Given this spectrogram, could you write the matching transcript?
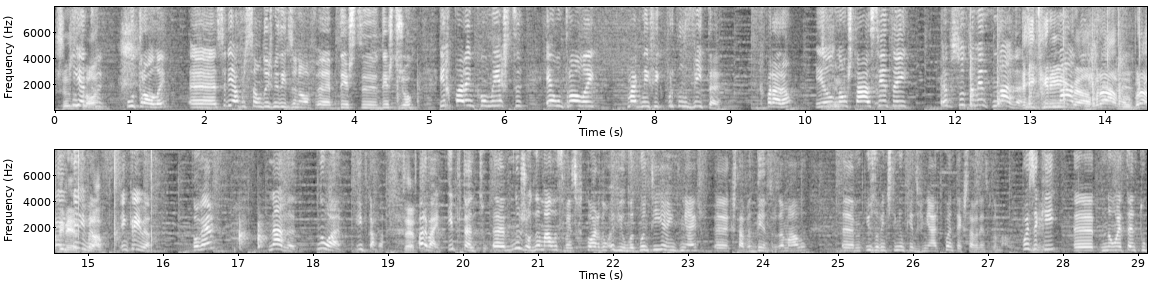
Jogo que do entre trolley. o trolley eh, seria a versão 2019 eh, deste, deste jogo. E reparem como este é um trolley magnífico porque levita. Repararam? Ele não está assente em absolutamente nada. É incrível! Nada, Bravo, nada. bravo, é Inês, incrível, bravo. Incrível. Estão a ver? Nada. No ar. Impecável. Certo. Ora bem, e portanto, eh, no jogo da mala, se bem se recordam, havia uma quantia em dinheiro eh, que estava dentro da mala eh, e os ouvintes tinham que adivinhar quanto é que estava dentro da mala. Pois aqui não é tanto o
